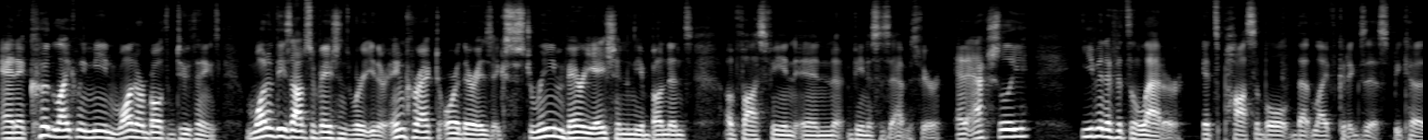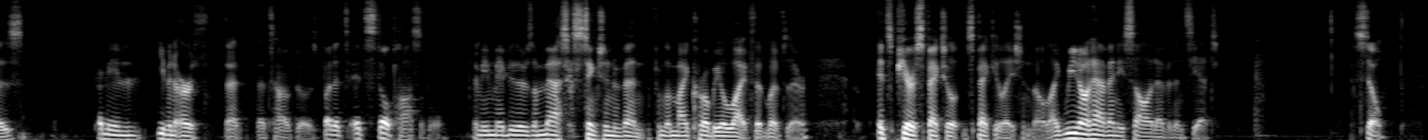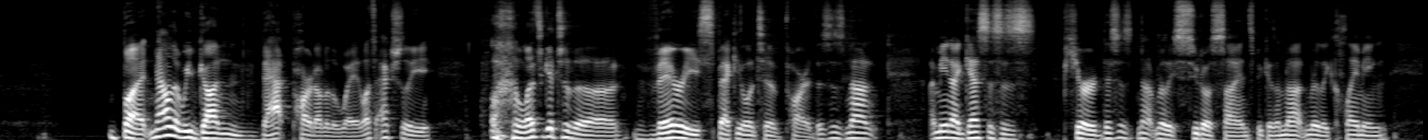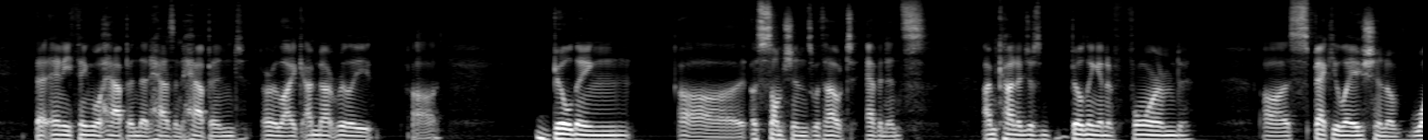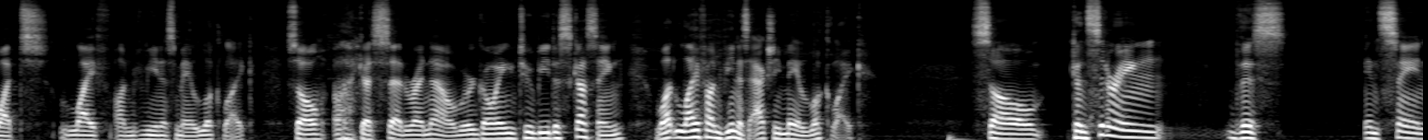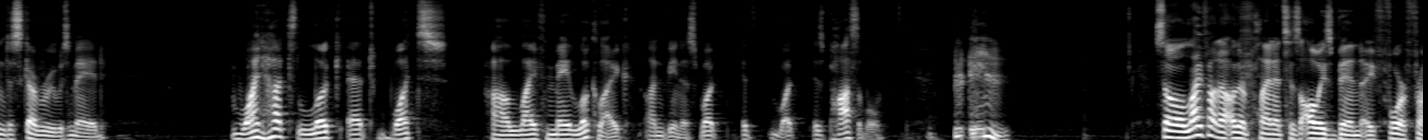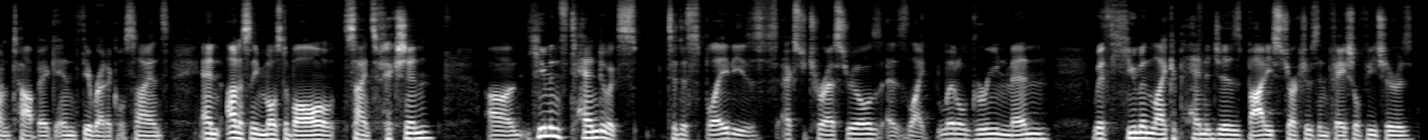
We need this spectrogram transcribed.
And it could likely mean one or both of two things. One of these observations were either incorrect or there is extreme variation in the abundance of phosphine in Venus's atmosphere. And actually, even if it's the latter, it's possible that life could exist because I mean, even Earth, that that's how it goes. But it's it's still possible. I mean, maybe there's a mass extinction event from the microbial life that lives there. It's pure specul- speculation, though. Like we don't have any solid evidence yet. Still. But now that we've gotten that part out of the way, let's actually let's get to the very speculative part. This is not. I mean, I guess this is pure. This is not really pseudoscience because I'm not really claiming that anything will happen that hasn't happened or like i'm not really uh, building uh, assumptions without evidence. I'm kind of just building an informed uh, speculation of what life on venus may look like. So like i said right now we're going to be discussing what life on venus actually may look like. So, considering this insane discovery was made, why not look at what uh, life may look like on Venus? What it, what is possible? so, life on other planets has always been a forefront topic in theoretical science, and honestly, most of all, science fiction. Uh, humans tend to ex- to display these extraterrestrials as like little green men with human-like appendages, body structures, and facial features.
